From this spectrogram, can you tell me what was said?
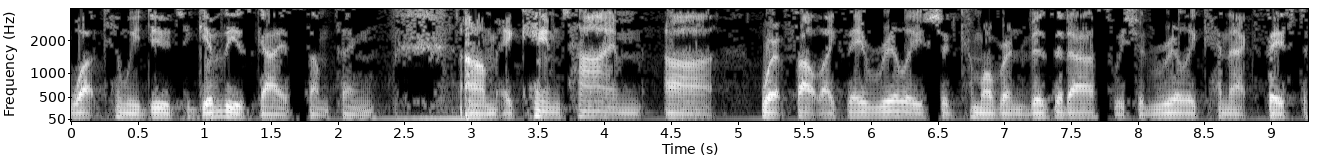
what can we do to give these guys something? Um, it came time. Uh, where it felt like they really should come over and visit us. We should really connect face to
